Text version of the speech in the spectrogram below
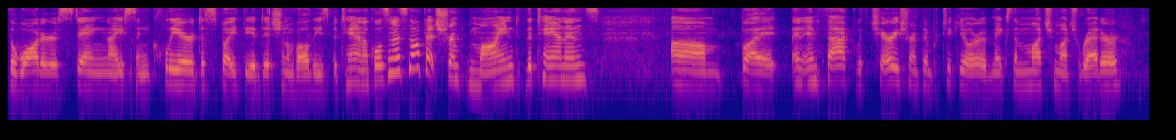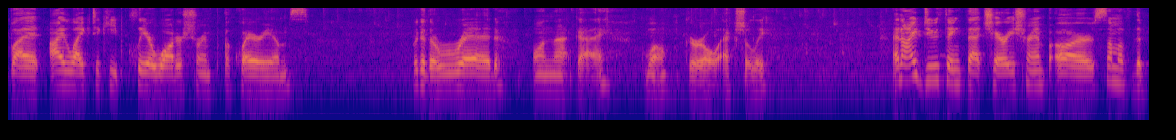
the water is staying nice and clear despite the addition of all these botanicals. And it's not that shrimp mind the tannins, um, but, and in fact, with cherry shrimp in particular, it makes them much, much redder. But I like to keep clear water shrimp aquariums. Look at the red on that guy. Well, girl, actually. And I do think that cherry shrimp are some of the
